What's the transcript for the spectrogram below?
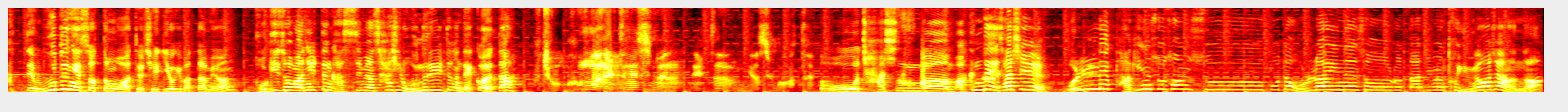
그때 5등 했었던 것 같아요 제 기억이 맞다면 거기서만 1등 갔으면 사실 오늘 1등은 내 거였다? 그쵸 그것만 1등 했으면 1등이었을 것 같아요. 오 자신감 아 근데 사실 원래 박인수 선수보다 온라인에서로 따지면 더 유명하지 않았나?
